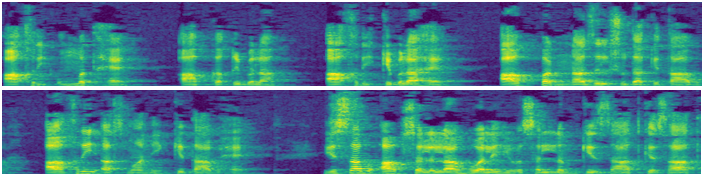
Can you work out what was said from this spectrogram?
آخری امت ہے۔ آپ کا قبلہ آخری قبلہ ہے۔ آپ پر نازل شدہ کتاب آخری آسمانی کتاب ہے۔ یہ سب آپ صلی اللہ علیہ وسلم کی ذات کے ساتھ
